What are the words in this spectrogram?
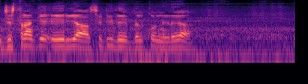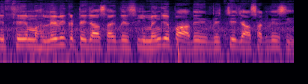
ਜਿਸ ਤਰ੍ਹਾਂ ਕਿ ਏਰੀਆ ਸਿਟੀ ਦੇ ਬਿਲਕੁਲ ਨੇੜੇ ਆ, ਇੱਥੇ ਮਹੱਲੇ ਵੀ ਕੱਟੇ ਜਾ ਸਕਦੇ ਸੀ, ਮਹਿੰਗੇ ਭਾਅ ਦੇ ਵੇਚੇ ਜਾ ਸਕਦੇ ਸੀ,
